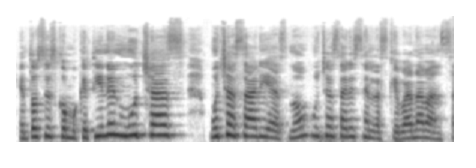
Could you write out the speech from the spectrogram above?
Entonces, como que tienen muchas, muchas áreas, ¿no? Muchas áreas en las que van avanzando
